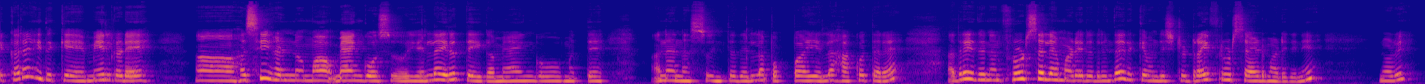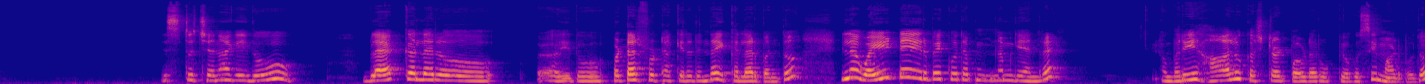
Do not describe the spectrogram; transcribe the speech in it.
ಬೇಕಾದ್ರೆ ಇದಕ್ಕೆ ಮೇಲ್ಗಡೆ ಹಸಿ ಹಣ್ಣು ಮಾ, ಮ್ಯಾಂಗೋಸು ಎಲ್ಲ ಇರುತ್ತೆ. ಈಗ ಮ್ಯಾಂಗೋ ಮತ್ತು ಅನಾನಸ್ಸು ಇಂಥದ್ದೆಲ್ಲ ಪಪ್ಪಾಯಿ ಎಲ್ಲ ಹಾಕೋತಾರೆ. ಆದರೆ ಇದು ನಾನು ಫ್ರೂಟ್ಸಲ್ಲೇ ಮಾಡಿರೋದ್ರಿಂದ ಇದಕ್ಕೆ ಒಂದಿಷ್ಟು ಡ್ರೈ ಫ್ರೂಟ್ಸ್ ಆ್ಯಡ್ ಮಾಡಿದ್ದೀನಿ ನೋಡಿ. ಎಷ್ಟು ಚೆನ್ನಾಗಿ ಇದು ಬ್ಲ್ಯಾಕ್ ಕಲರು ಇದು ಬಟರ್ ಫ್ರೂಟ್ ಹಾಕಿರೋದ್ರಿಂದ ಈ ಕಲರ್ ಬಂತು. ಇಲ್ಲ, ವೈಟೇ ಇರಬೇಕು ನಮಗೆ ಅಂದರೆ ಬರೀ ಹಾಲು ಕಸ್ಟರ್ಡ್ ಪೌಡರ್ ಉಪಯೋಗಿಸಿ ಮಾಡ್ಬೋದು.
